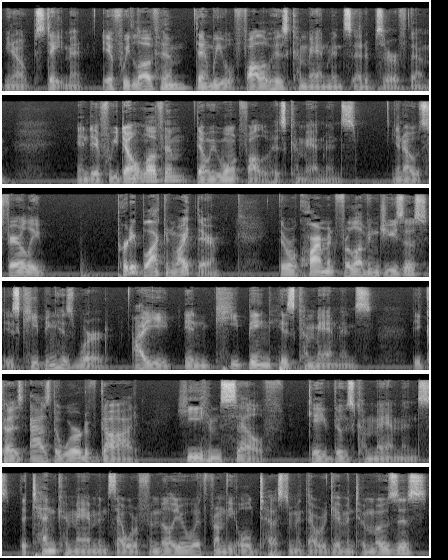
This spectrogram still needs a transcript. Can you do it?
you know, statement. If we love him, then we will follow his commandments and observe them. And if we don't love him, then we won't follow his commandments. You know, it's fairly pretty black and white there. The requirement for loving Jesus is keeping his word, i.e., in keeping his commandments because as the Word of God, He Himself gave those commandments, the Ten Commandments that we're familiar with from the Old Testament that were given to Moses,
